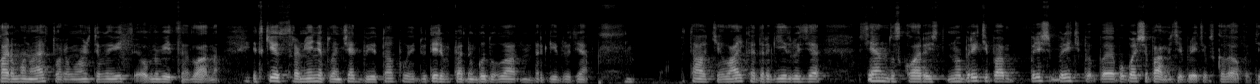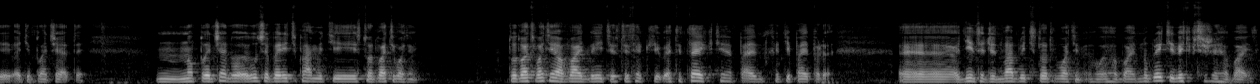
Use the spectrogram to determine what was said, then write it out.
Harmon OS тоже можете обновить, обновиться, ладно. И такие вот сравнения планшет будет топовый в 2005 году, ладно, дорогие друзья. Ставьте лайки, дорогие друзья. Всем до скорости. Ну, берите, по- берите, берите по- по- побольше памяти, берите, я бы сказал, эти, эти планшеты. М, Ну, планшет э, лучше берите памяти 128. 128 гигабайт берите, это хотите Paper э, 11 Gen 2 берите 108 гигабайт. Ну, берите 256 гигабайт.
